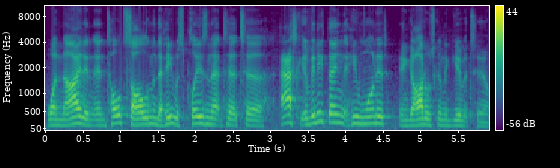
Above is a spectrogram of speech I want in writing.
one night and, and told Solomon that he was pleased and that to, to ask of anything that he wanted, and God was going to give it to him.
